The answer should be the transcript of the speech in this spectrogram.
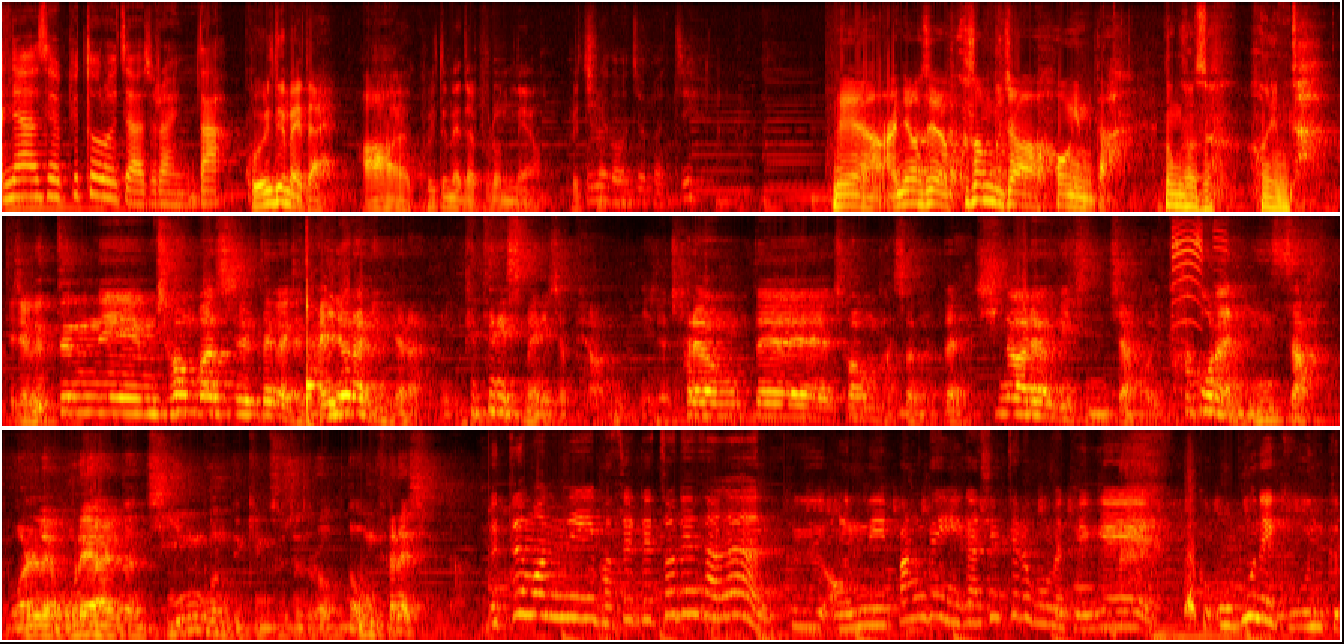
안녕하세요. 피톨로지 아주라입니다. Gold medal. 아 gold medal 부럽네요. 그렇죠. 우리는 언제 봤지? 네, 안녕하세요. 코삼부자 허웅입니다. 농구선수 허웅입니다. 이제 으뜸님 처음 봤을 때가 이제 달려라 김계란 이 피트니스 매니저 편 이제 촬영 때 처음 봤었는데 친화력이 진짜 거의 타고난 인싸 원래 오래 알던 지인분 느낌 수준으로 너무 편했습니다 으뜸 언니 봤을 때 첫인상은 그 언니 빵댕이가 실제로 보면 되게 그 오븐에 구운 그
